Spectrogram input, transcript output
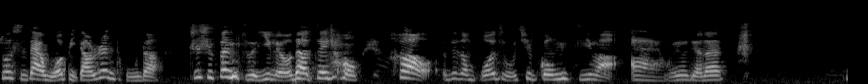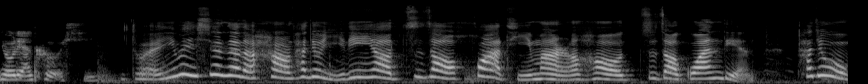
说实在我比较认同的知识分子一流的这种 号这种博主去攻击嘛，哎，我就觉得。有点可惜，对，因为现在的号他就一定要制造话题嘛，然后制造观点，他就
